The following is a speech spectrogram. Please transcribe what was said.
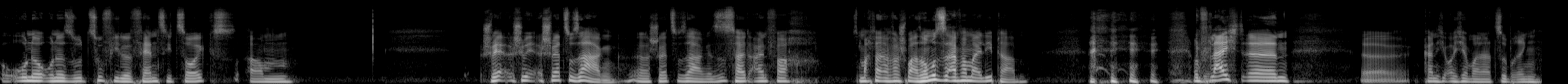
ohne, ohne so zu viel fancy Zeugs. Ähm, schwer, schwer, schwer zu sagen. Äh, schwer zu sagen. Es ist halt einfach, es macht halt einfach Spaß. Man muss es einfach mal erlebt haben. Und vielleicht ähm, äh, kann ich euch ja mal dazu bringen,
